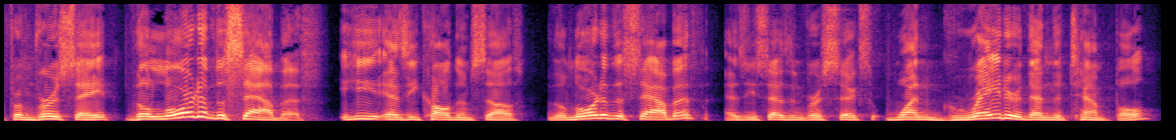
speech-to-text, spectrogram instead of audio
from verse 8, the Lord of the Sabbath, he, as he called himself, the Lord of the Sabbath, as he says in verse 6, one greater than the temple.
